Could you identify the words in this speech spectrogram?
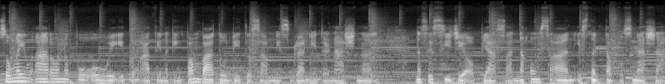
So ngayong araw na po uwi itong ating naging pambato dito sa Miss Grand International na si CJ Opiasa na kung saan is nagtapos nga siya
